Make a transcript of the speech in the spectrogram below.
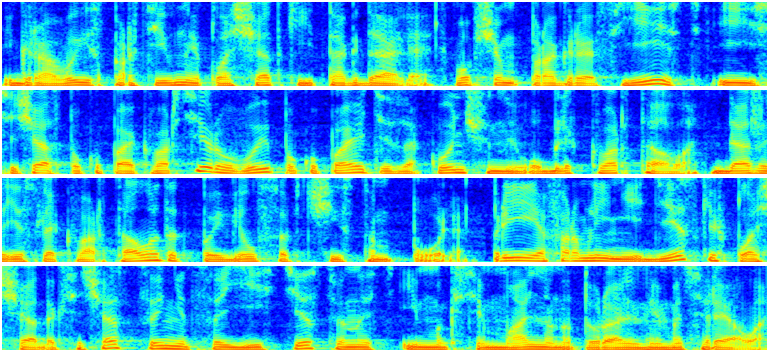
игровые спортивные площадки и так далее В общем, прогресс есть, и сейчас, покупая квартиру, вы покупаете законченный облик квартала, даже если квартал этот появился в чистом поле. При оформлении детских площадок сейчас ценится естественность и максимально натуральные материалы.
